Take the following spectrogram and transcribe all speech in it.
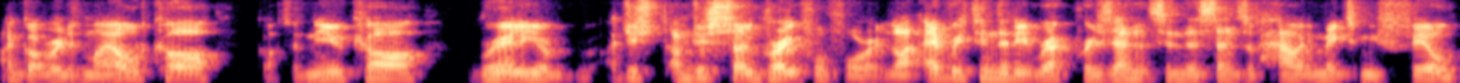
I got rid of my old car, got a new car. Really, I just, I'm just so grateful for it. Like everything that it represents in the sense of how it makes me feel.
